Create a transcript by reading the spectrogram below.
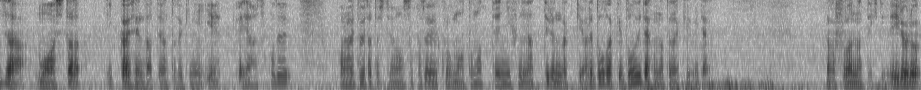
ざもう明日1回戦だってなった時に「いやいやあそこで笑い取れたとしてもあそこでこれまとまって2分になってるんだっけ？あれどうだっけ？どういう台本になってんだっけ?」みたいな。なんか不安になってきていろいろ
